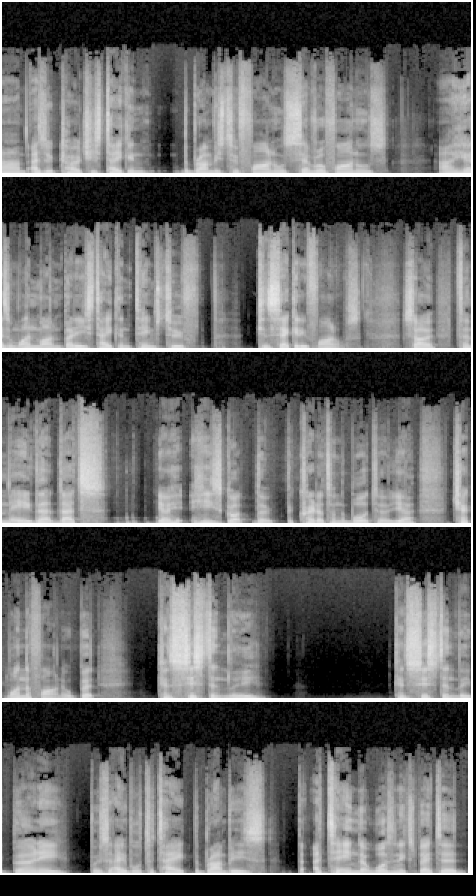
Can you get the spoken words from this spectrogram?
Um, as a coach, he's taken the Brumbies to finals, several finals. Uh, he hasn't won one, but he's taken teams to f- consecutive finals. So for me, that that's you know, he's got the, the credits on the board to, yeah, Cheika won the final, but consistently, consistently, Bernie was able to take the Brumbies, a team that wasn't expected,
